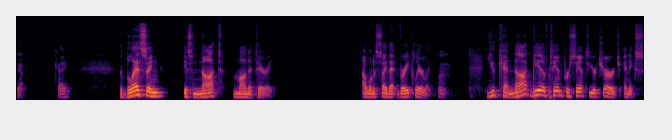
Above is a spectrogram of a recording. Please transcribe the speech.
Yeah. Okay. The blessing is not monetary. I want to say that very clearly. Mm. You cannot give 10% to your church and ex-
